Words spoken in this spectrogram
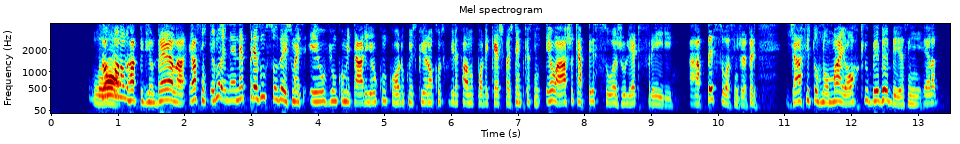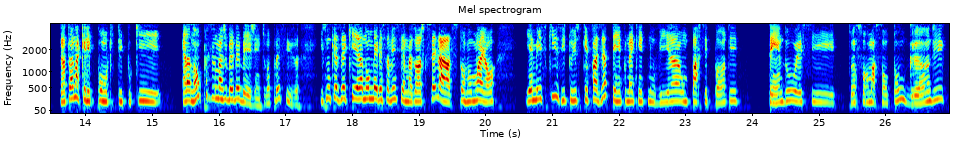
Só é. falando rapidinho dela, eu, assim, eu não, não é presunçoso isso, mas eu vi um comentário e eu concordo com isso, que era uma coisa que eu queria falar no podcast faz tempo, que assim, eu acho que a pessoa Juliette Freire, a pessoa, assim, Juliette Freire, já se tornou maior que o BBB, assim, ela já tá naquele ponto, tipo, que ela não precisa mais do BBB, gente, não precisa. Isso não quer dizer que ela não mereça vencer, mas eu acho que, sei lá, ela se tornou maior, e é meio esquisito isso, porque fazia tempo, né, que a gente não via um participante tendo esse transformação tão grande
